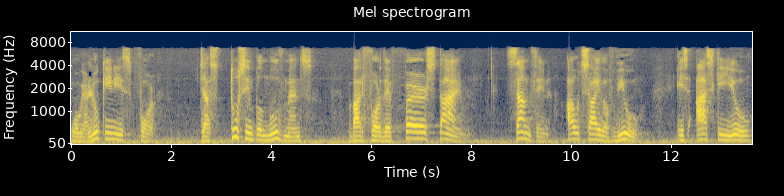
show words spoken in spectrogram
What we are looking is for just two simple movements, but for the first time something outside of you is asking you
